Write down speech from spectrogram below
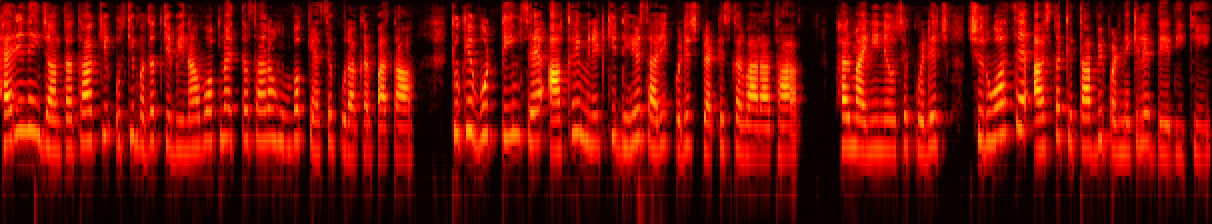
हैरी नहीं जानता था कि उसकी मदद के बिना वो अपना इतना सारा होमवर्क कैसे पूरा कर पाता, क्योंकि वो टीम से आखिरी मिनट की ढेर सारी क्विडिच प्रैक्टिस करवा रहा था। हरमाइनी ने उसे क्विडिच शुरुआत से आज तक किताब भी पढ़ने के लिए दे दी थी,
